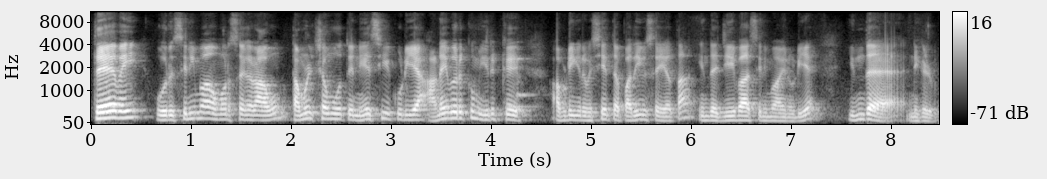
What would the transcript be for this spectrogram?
தேவை ஒரு சினிமா விமர்சகராகவும் தமிழ் சமூகத்தை நேசிக்கக்கூடிய அனைவருக்கும் இருக்குது அப்படிங்கிற விஷயத்தை பதிவு செய்யத்தான் இந்த ஜீவா சினிமாவினுடைய இந்த நிகழ்வு.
